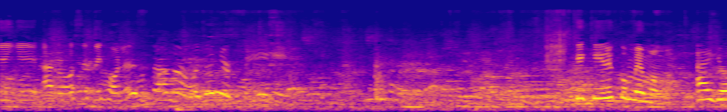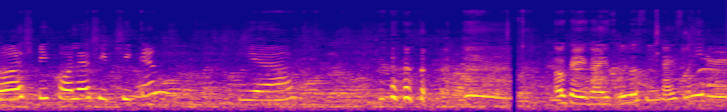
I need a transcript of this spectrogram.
¿Quiere arroz y frijoles? Mama, what's on your face? ¿Qué quiere comer, mamá? Ah, frijoles y chicken? Yeah. okay, you guys. We will see you guys later.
